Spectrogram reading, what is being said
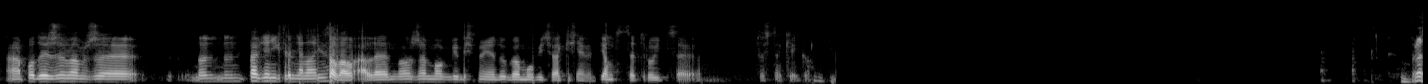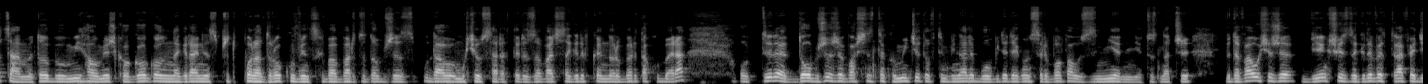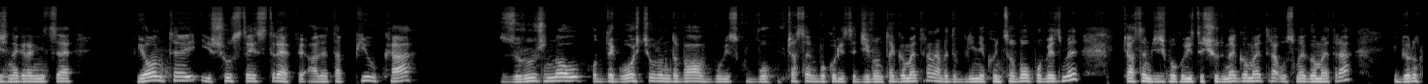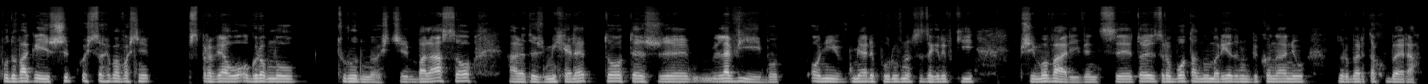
a podejrzewam, że no, no, pewnie nikt tego nie analizował, ale no, że moglibyśmy niedługo mówić o jakiejś, nie wiem, piątce, trójce, coś takiego. Wracamy. To był Michał Mieszko-Gogol, nagranie sprzed ponad roku, więc chyba bardzo dobrze udało mu się scharakteryzować zagrywkę Norberta Hubera. O tyle dobrze, że właśnie znakomicie to w tym finale było widać, jak on serwował zmiennie. To znaczy, wydawało się, że większość zagrywek trafia gdzieś na granicę piątej i szóstej strefy, ale ta piłka z różną odległością lądowała w boisku Włochów. Czasem w okolicy 9 metra, nawet w linię końcową powiedzmy, czasem gdzieś w okolicy 7 metra, 8 metra i biorąc pod uwagę jej szybkość, co chyba właśnie sprawiało ogromną trudność. Balaso, ale też Micheletto, też y, Lavi, bo oni w miarę porówno te zagrywki przyjmowali, więc y, to jest robota numer jeden w wykonaniu Norberta Hubera.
